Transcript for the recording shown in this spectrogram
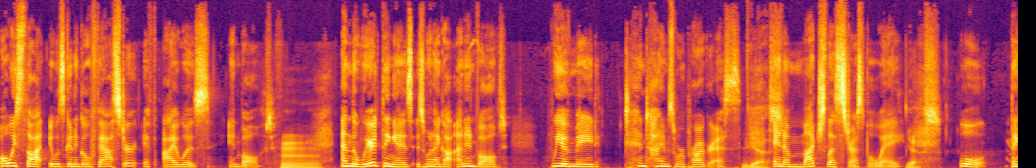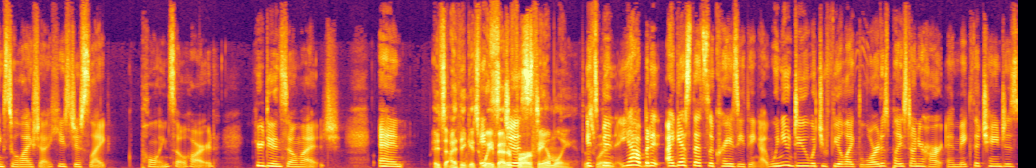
always thought it was going to go faster if I was involved. Hmm. And the weird thing is, is when I got uninvolved, we have made 10 times more progress Yes. in a much less stressful way yes. well, thanks to Elisha, he's just like pulling so hard. You're doing so much. And It's I think it's way It's better for our family this it's way. been, yeah, but it, I guess that's the crazy thing. When you do what you feel like the Lord has placed on your heart and make the changes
